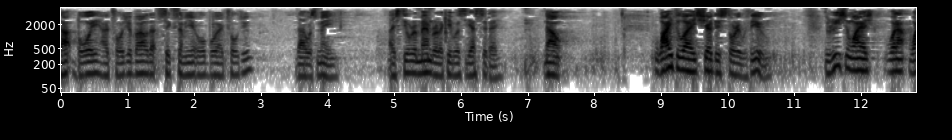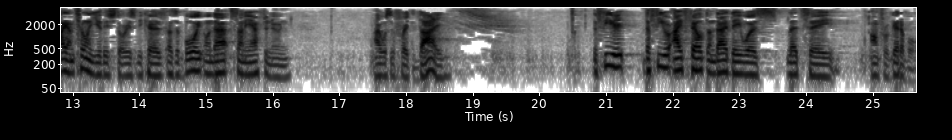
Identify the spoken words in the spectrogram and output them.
That boy I told you about, that six, seven year old boy I told you, that was me. I still remember like it was yesterday. Now, why do I share this story with you? The reason why, I, why I'm telling you this story is because as a boy on that sunny afternoon, I was afraid to die. The fear, the fear I felt on that day was, let's say, unforgettable.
